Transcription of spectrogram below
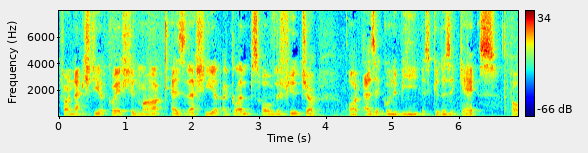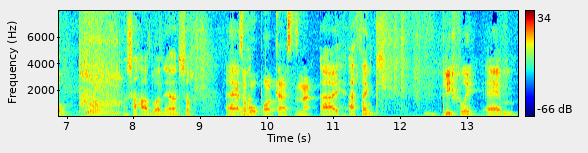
for next year? Question mark. Is this year a glimpse of the future, or is it going to be as good as it gets? Paul. That's a hard one to answer. Um, That's a whole podcast, isn't it? Aye, I think briefly. Um,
